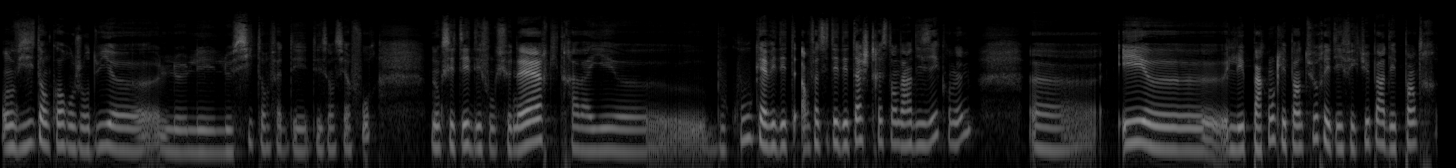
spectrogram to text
On visite encore aujourd'hui euh, le, site en fait des, anciens fours. Donc c'était des fonctionnaires qui travaillaient beaucoup, qui avaient des, enfin c'était des tâches très standardisées quand même. et par contre, les peintures étaient effectuées par des peintres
